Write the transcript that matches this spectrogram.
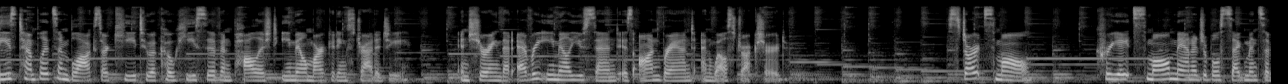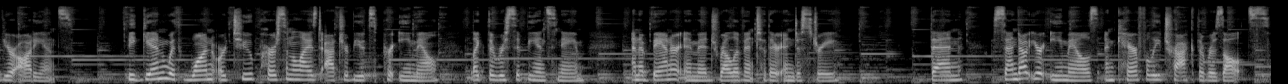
These templates and blocks are key to a cohesive and polished email marketing strategy, ensuring that every email you send is on brand and well structured. Start small. Create small, manageable segments of your audience. Begin with one or two personalized attributes per email, like the recipient's name, and a banner image relevant to their industry. Then, send out your emails and carefully track the results.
